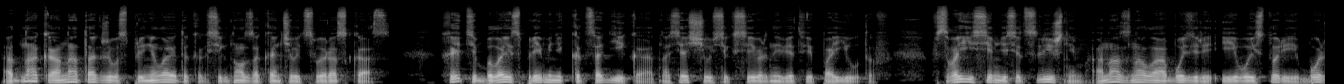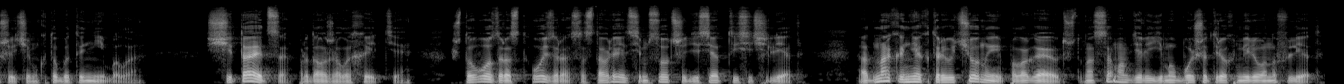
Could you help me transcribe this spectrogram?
Однако она также восприняла это как сигнал заканчивать свой рассказ. Хэтти была из племени Кацадика, относящегося к северной ветви паютов – в свои 70 с лишним она знала об озере и его истории больше, чем кто бы то ни было. «Считается», – продолжала Хэтти, – «что возраст озера составляет 760 тысяч лет. Однако некоторые ученые полагают, что на самом деле ему больше трех миллионов лет,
